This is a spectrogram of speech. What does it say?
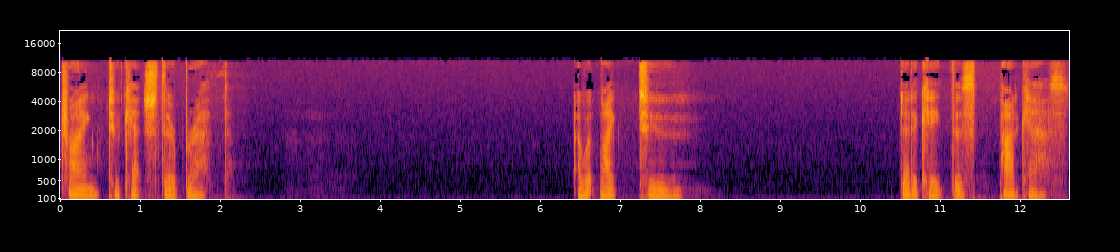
trying to catch their breath. I would like to dedicate this podcast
